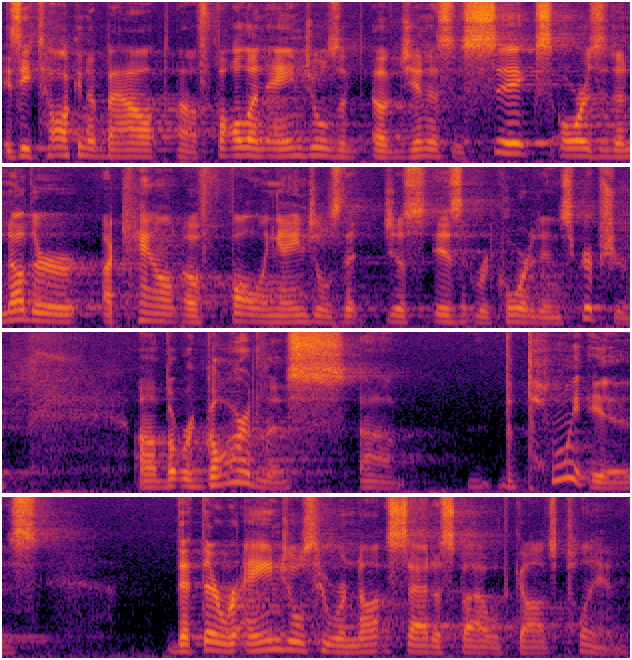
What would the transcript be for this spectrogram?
Is he talking about uh, fallen angels of, of, Genesis 6, or is it another account of falling angels that just isn't recorded in Scripture? Uh, but regardless, uh, the point is that there were angels who were not satisfied with God's plan.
